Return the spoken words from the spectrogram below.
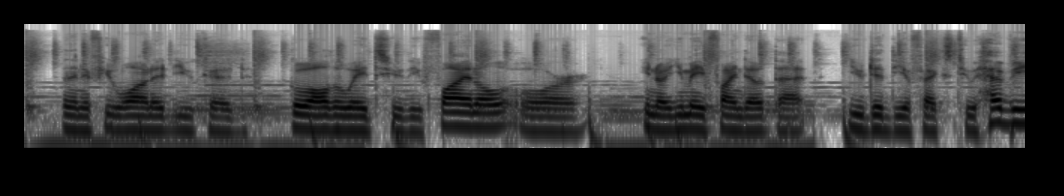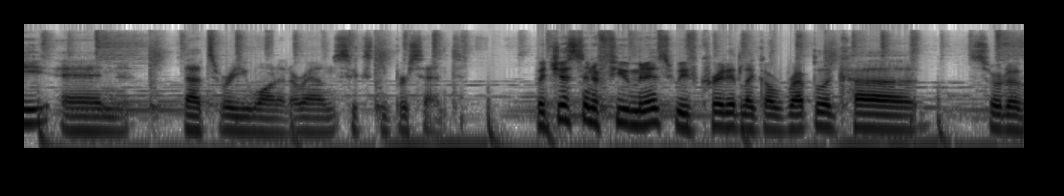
And then if you wanted, you could go all the way to the final or, you know, you may find out that you did the effects too heavy and that's where you want it around 60%. But just in a few minutes, we've created like a replica sort of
